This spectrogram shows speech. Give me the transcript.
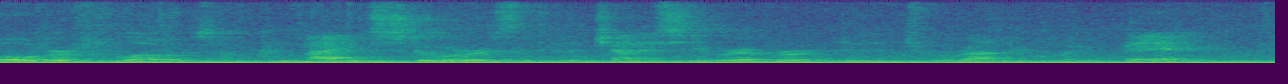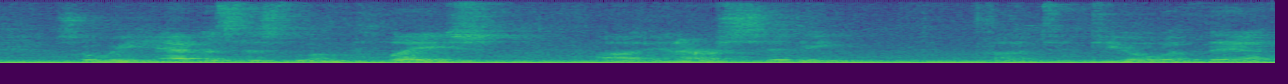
overflows of combined sewers into the Genesee River and into Irondequoit Bay. So we have a system in place uh, in our city uh, to deal with that.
